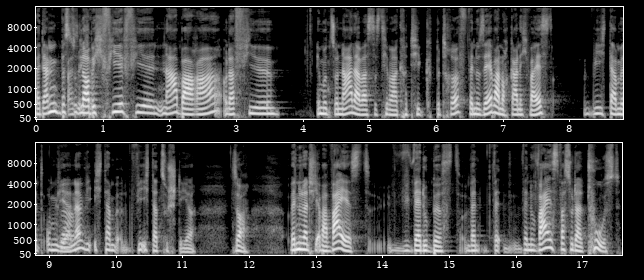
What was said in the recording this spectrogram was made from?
Weil dann bist Also du, glaube ich, viel, viel nahbarer oder viel emotionaler, was das Thema Kritik betrifft, wenn du selber noch gar nicht weißt, wie ich damit umgehe, Klar. ne? wie, ich damit, wie ich dazu stehe. So. Wenn du natürlich aber weißt, wie, wer du bist, wenn, wenn- wenn du weißt, was du da tust,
